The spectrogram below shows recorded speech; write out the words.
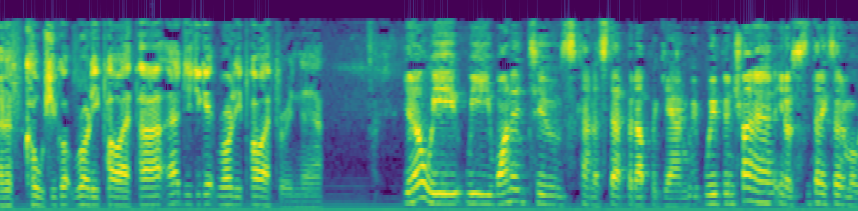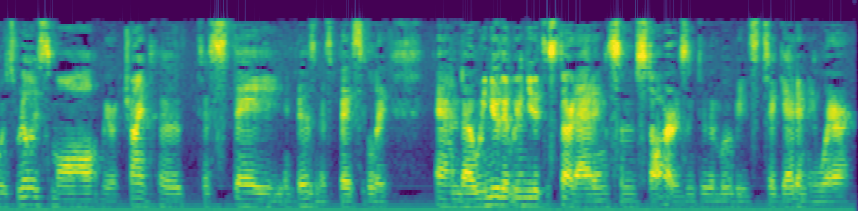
And of course, you've got Roddy Piper. How did you get Roddy Piper in there? You know, we, we wanted to kind of step it up again. We, we've been trying to, you know, synthetic cinema was really small. We were trying to, to stay in business, basically. And uh, we knew that we needed to start adding some stars into the movies to get anywhere.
